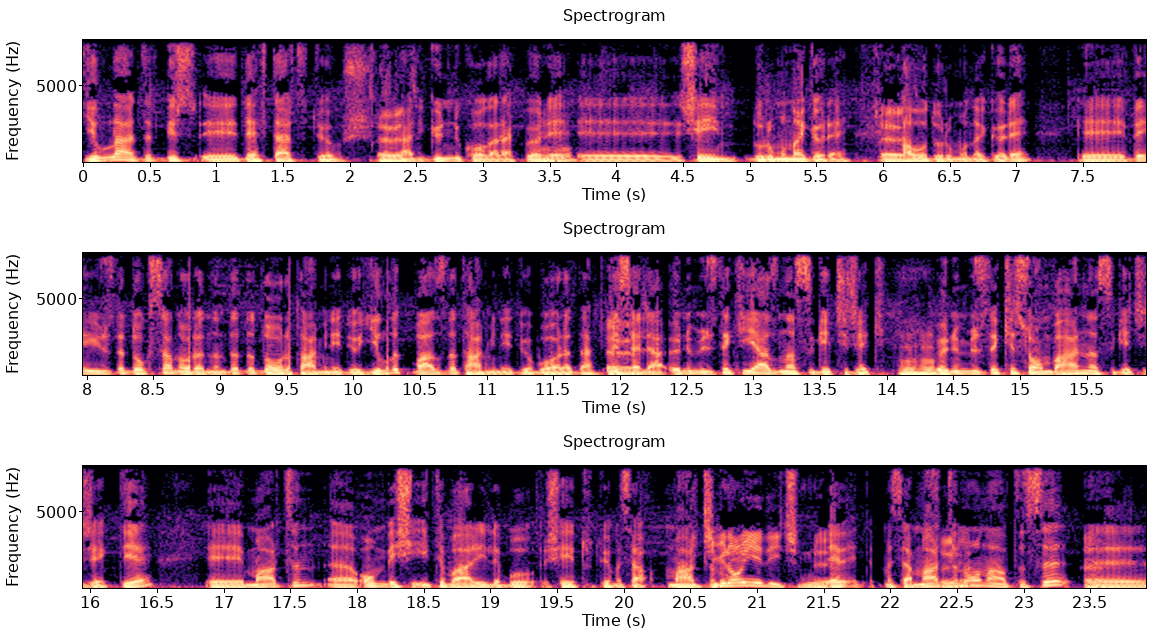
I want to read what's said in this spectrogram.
yıllardır bir e, defter tutuyormuş. Evet. Yani günlük olarak böyle e, şeyin durumuna göre Evet. hava durumuna göre e, ve yüzde 90 oranında da doğru tahmin ediyor. Yıllık bazda tahmin ediyor bu arada. Mesela önümüzdeki yaz nasıl geçecek? Önümüzdeki sonbahar nasıl geçecek diye. E, Mart'ın e, 15'i itibariyle bu şeyi tutuyor. Mesela Mart'ın 2017 için mi? Evet mesela Mart'ın Söyle. 16'sı e,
